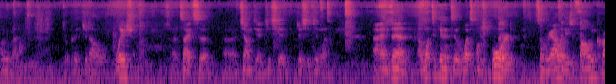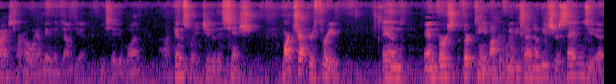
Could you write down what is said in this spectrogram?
朋友们就可以知道我为什么呃再次呃讲解这些这些经文。Uh, and then I want to get into what's on the board, some realities of following Christ, 然后我要给你们讲解一些有关啊跟随基督的现实。Mark chapter three and and verse thirteen，马可福音第三章第十三节。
